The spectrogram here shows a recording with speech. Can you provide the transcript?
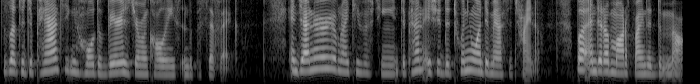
This led to Japan taking hold of various German colonies in the Pacific. In January of 1915, Japan issued the 21 demands to China, but ended up modifying the, dem-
